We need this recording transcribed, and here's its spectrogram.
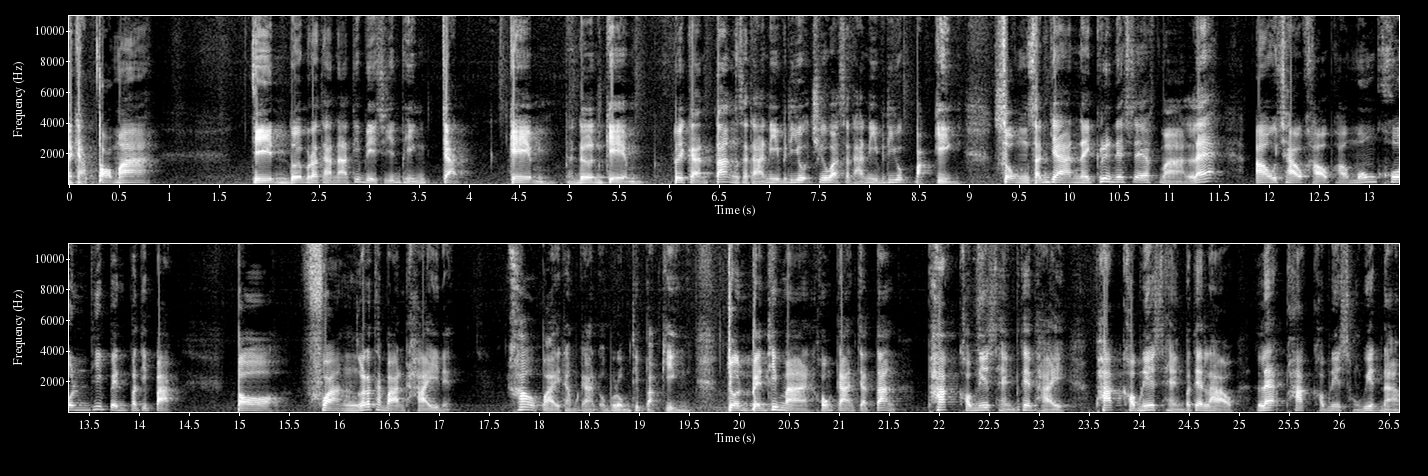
นะครับต่อมาจีนโดยประธานาธิบดีสีจิ้นผิงจัดเกมเดินเกม ด้วยการตั้งสถานีวิทยุชื่อว่าสถานีวิทยุปักกิ่ง ส่งสัญญาณในคลื่น SF มา และเอาชาวเขาเผ่ามงคลที่เป็นปฏิปักษ์ต่อฝั่งรัฐบาลไทยเนี่ยเข้าไปทำการอบรมที่ปักกิ่ง จนเป็นที่มาของการจัดตั้ง พรรคคอมมิวนิสต์แห่งประเทศไทย พรรคคอมมิวนิสต์แห่งประเทศลาว และพรรคคอมมิวนิสต์ของเวียดนาม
